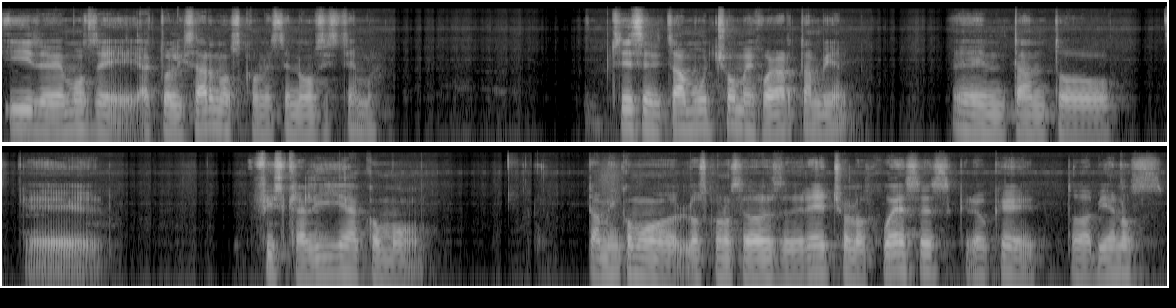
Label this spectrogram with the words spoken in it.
y debemos de actualizarnos con este nuevo sistema. se necesita mucho mejorar también en tanto eh, fiscalía como también como los conocedores de derecho, los jueces, creo que todavía nos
